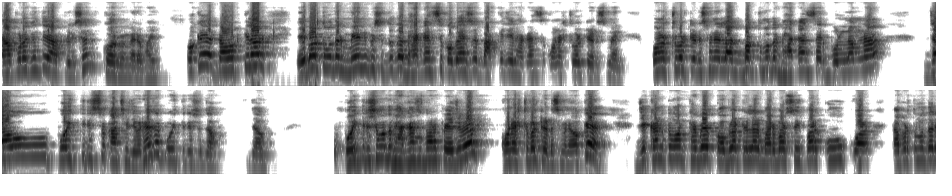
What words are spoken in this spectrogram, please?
তারপরে কিন্তু অ্যাপ্লিকেশন করবে মেরে ভাই। ওকে? ডাউট ক্লিয়ার এবার তোমাদের মেন বিষয় দাদা ভ্যাকান্সি কবে আসবে? বাকি যে ভ্যাকান্সি কনস্টেবল ট্রেডসম্যান কনস্টেবল ট্রেডসম্যানের লাগভাগ তোমাদের ভ্যাকান্সি বললাম না, যাও পঁয়ত্রিশশো কাছে যাবে, ঠিক আছে? পঁয়ত্রিশশো যাও যাও। পঁয়ত্রিশের মধ্যে ভ্যাকান্সি তোমরা পেয়ে যাবে কনস্টেবল ট্রেডসম্যান ওকে? যেখানে তোমার থাকবে কবলা, টেলার, বারবার সুইপার কুক তারপর তোমাদের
